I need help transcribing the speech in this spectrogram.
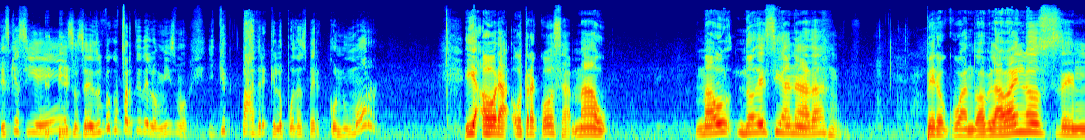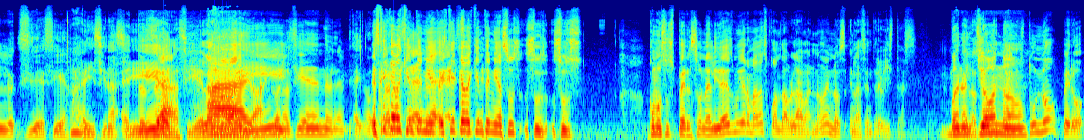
Es que así es, o sea, es un poco parte de lo mismo. Y qué padre que lo puedas ver con humor. Y ahora, otra cosa, Mau. Mau no decía nada, pero cuando hablaba en los... en los- sí decía. Ay, sí decía, entonces, sí, él ahí. conociendo, ahí Es que cada quien tenía, es que cada quien tenía sus, sus, sus como sus personalidades muy armadas cuando hablaban, ¿no? En, los, en las entrevistas. Bueno, en yo no. Tú no, pero,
